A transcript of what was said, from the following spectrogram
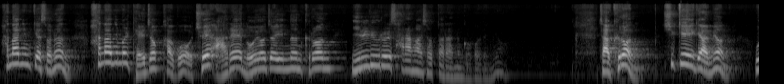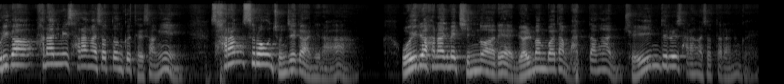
하나님께서는 하나님을 대적하고 죄 아래 놓여져 있는 그런 인류를 사랑하셨다라는 거거든요. 자, 그런 쉽게 얘기하면 우리가 하나님이 사랑하셨던 그 대상이 사랑스러운 존재가 아니라 오히려 하나님의 진노 아래 멸망받아 마땅한 죄인들을 사랑하셨다라는 거예요.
